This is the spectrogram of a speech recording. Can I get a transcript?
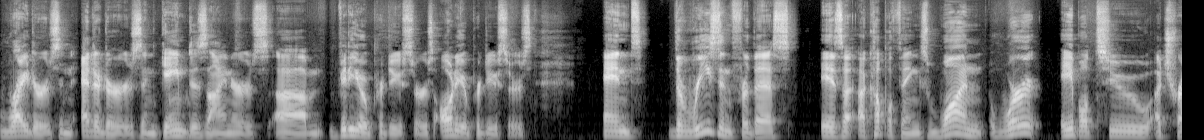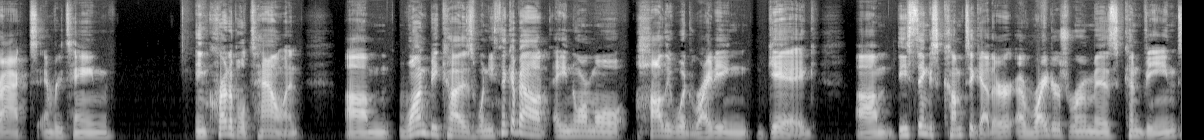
writers and editors and game designers, um, video producers, audio producers. And the reason for this is a, a couple things. One, we're able to attract and retain incredible talent. Um, one, because when you think about a normal Hollywood writing gig, um, these things come together. A writer's room is convened,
